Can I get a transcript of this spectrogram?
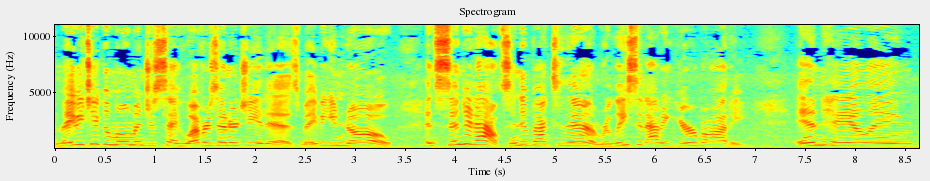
And maybe take a moment just say, whoever's energy it is, maybe you know, and send it out. Send it back to them. Release it out of your body. Inhaling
